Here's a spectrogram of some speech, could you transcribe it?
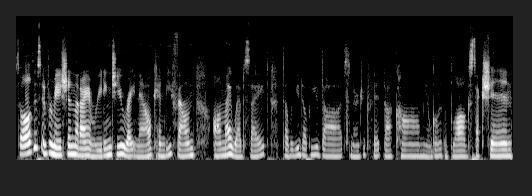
So, all of this information that I am reading to you right now can be found on my website, www.synergicfit.com. You'll go to the blog section,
